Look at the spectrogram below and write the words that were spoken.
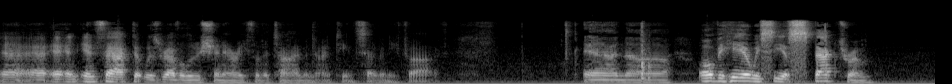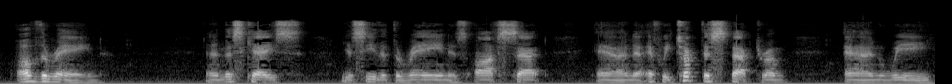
uh, and in fact it was revolutionary for the time in 1975 and uh, over here we see a spectrum of the rain. And in this case you see that the rain is offset. And if we took this spectrum and we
